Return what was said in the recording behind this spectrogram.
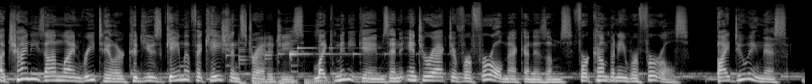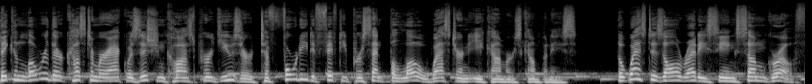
a Chinese online retailer could use gamification strategies like mini games and interactive referral mechanisms for company referrals by doing this, they can lower their customer acquisition cost per user to 40 to 50% below Western e commerce companies. The West is already seeing some growth.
